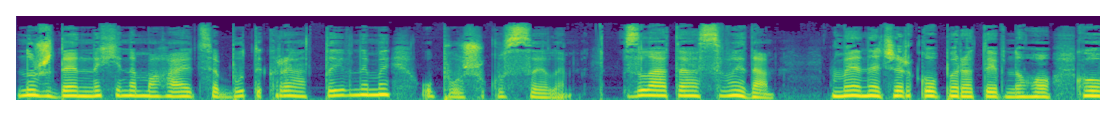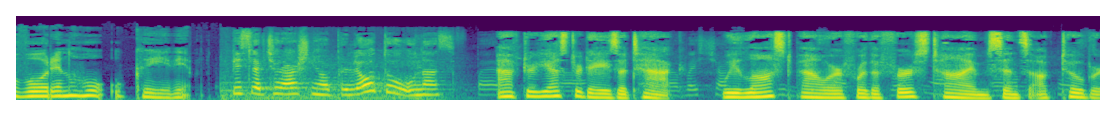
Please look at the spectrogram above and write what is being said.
нужденних і намагаються бути креативними у пошуку сили. Злата Свида. Менеджер кооперативного коворінгу у Києві. Після вчорашнього прильоту у нас After yesterday's attack, we lost power for the first time since October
